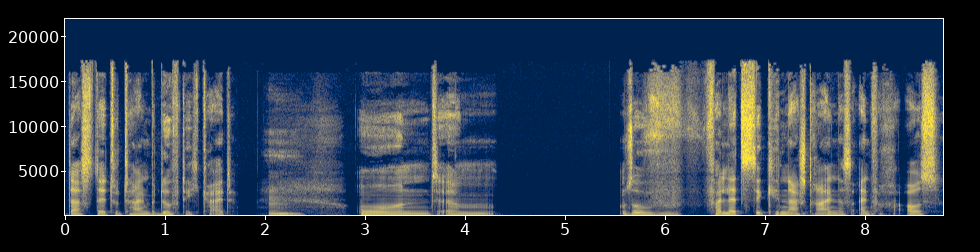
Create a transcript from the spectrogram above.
das der totalen Bedürftigkeit. Hm. Und ähm, so verletzte Kinder strahlen das einfach aus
